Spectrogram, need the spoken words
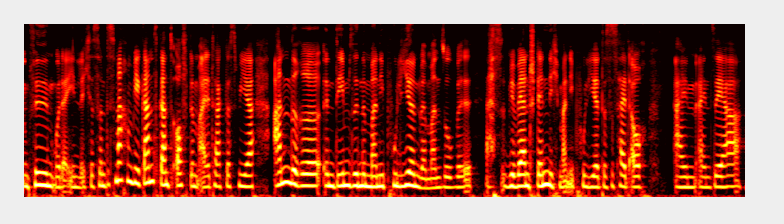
ein Film oder ähnliches. Und das machen wir ganz, ganz oft im Alltag, dass wir andere in dem Sinne manipulieren, wenn man so will. Das, wir werden ständig manipuliert. Das ist halt auch ein, ein sehr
